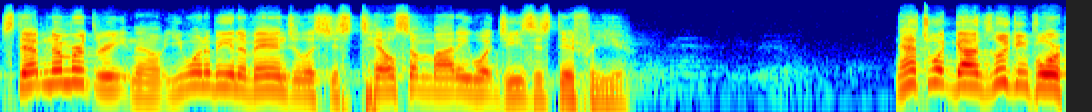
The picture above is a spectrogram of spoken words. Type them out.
step number three. Now, you want to be an evangelist, just tell somebody what Jesus did for you. That's what God's looking for.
